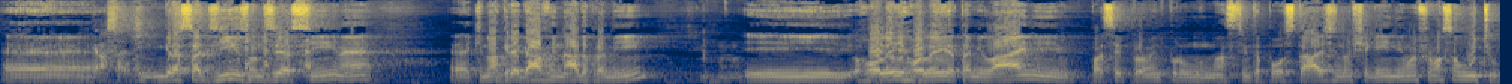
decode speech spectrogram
é, engraçadinhos. engraçadinhos, vamos dizer assim, né? É, que não agregavam em nada para mim. Uhum. E rolei, rolei a timeline, passei provavelmente por umas 30 postagens e não cheguei em nenhuma informação útil.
